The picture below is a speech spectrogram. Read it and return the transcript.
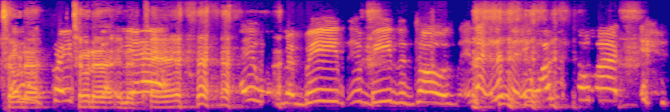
Tuna, was crazy. tuna in yeah. the pan. it was the beans, it beans and toast. Like, listen, it wasn't so much. It,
